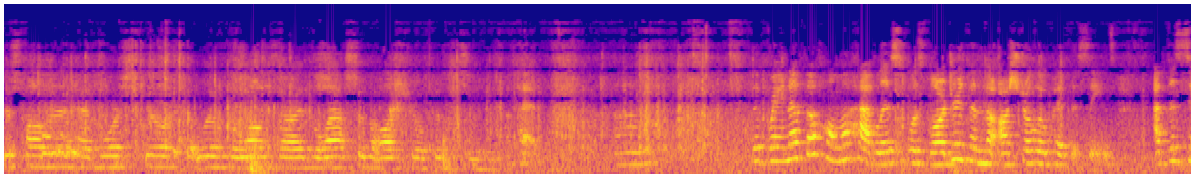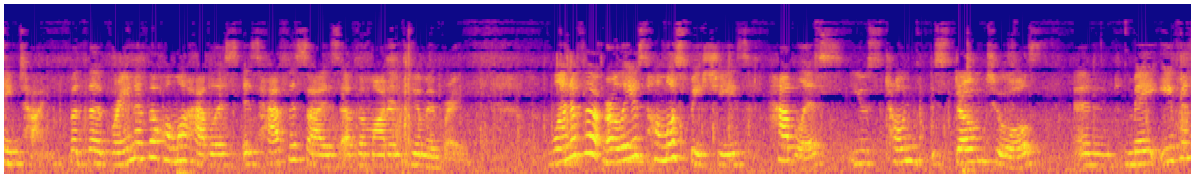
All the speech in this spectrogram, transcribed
This hominid had more skills that lived alongside the last of the Australopithecines. Okay. Um, the brain of the Homo habilis was larger than the Australopithecines at the same time, but the brain of the Homo habilis is half the size of the modern human brain. One of the earliest Homo species, habilis, used tone, stone tools and may even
